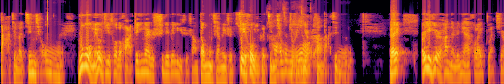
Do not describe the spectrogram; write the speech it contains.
打进了金球。嗯，如果我没有记错的话，这应该是世界杯历史上到目前为止最后一个金球，就是伊尔汗打进的。嗯哎，而且伊尔汗呢，人家还后来转型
